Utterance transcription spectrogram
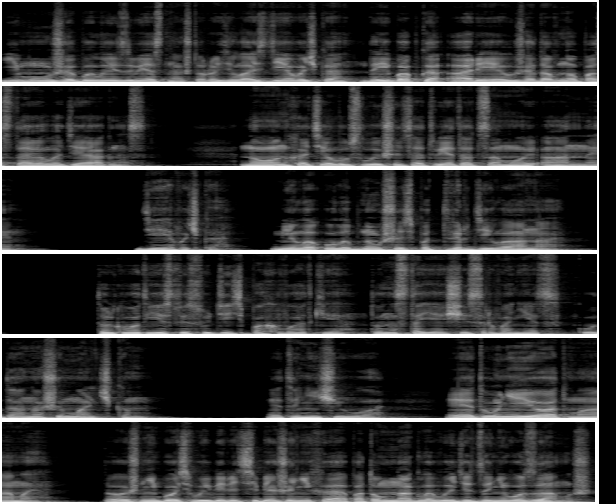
Ему уже было известно, что родилась девочка, да и бабка Ария уже давно поставила диагноз. Но он хотел услышать ответ от самой Анны. «Девочка», – мило улыбнувшись, подтвердила она. «Только вот если судить по хватке, то настоящий сорванец. Куда нашим мальчикам?» «Это ничего. Это у нее от мамы. Тоже, небось, выберет себе жениха, а потом нагло выйдет за него замуж.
